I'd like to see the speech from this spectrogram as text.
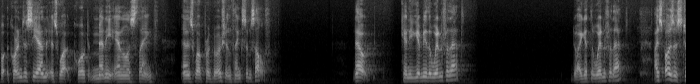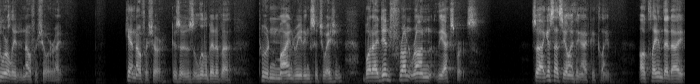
according to CNN, it's what, quote, many analysts think and it's what Prigozhin thinks himself. Now, can you give me the win for that? Do I get the win for that? I suppose it's too early to know for sure, right? Can't know for sure because it was a little bit of a Putin mind reading situation. But I did front run the experts. So I guess that's the only thing I could claim. I'll claim that I,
